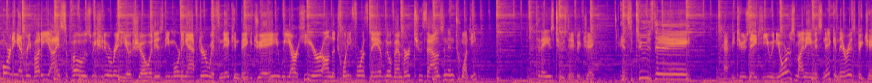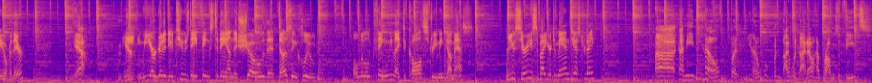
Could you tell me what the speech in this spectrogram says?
morning, everybody. I suppose we should do a radio show. It is the morning after with Nick and Big J. We are here on the 24th day of November, 2020. Today is Tuesday, Big J. It's a Tuesday. Happy Tuesday to you and yours. My name is Nick, and there is Big J over there. Yeah, I'm here. And we are going to do Tuesday things today on this show that does include a little thing we like to call streaming dumbass. Were you serious about your demands yesterday? Uh, I mean, no, but you know, I would, I don't have problems with themes.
